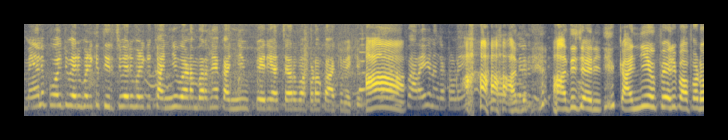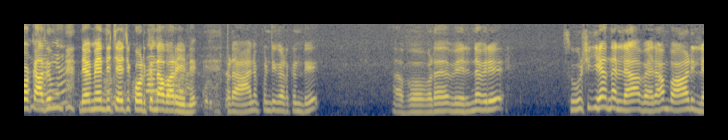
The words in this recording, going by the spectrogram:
മേലെ പോയിട്ട് വരുമ്പോഴേക്ക് തിരിച്ചു വരുമ്പോഴേക്ക് കഞ്ഞി വേണം പറഞ്ഞ കഞ്ഞി ഉപ്പേരി അച്ചാർ പപ്പടമൊക്കെ ആക്കി വെക്കും. ആ. പറയണം കേട്ടോ അത് അത് ശരി. കഞ്ഞി ഉപ്പേരി പപ്പടമൊക്കെ അതും ദമയന്തി ചേച്ചി കൊടുക്കുന്ന പറയുന്നത് ഇവിടെ ആനപ്പിണ്ടി കിടക്കുന്നുണ്ട്. അപ്പോൾ ഇവിടെ വരുന്നവർ സൂക്ഷിക്കുക എന്നല്ല വരാൻ പാടില്ല.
